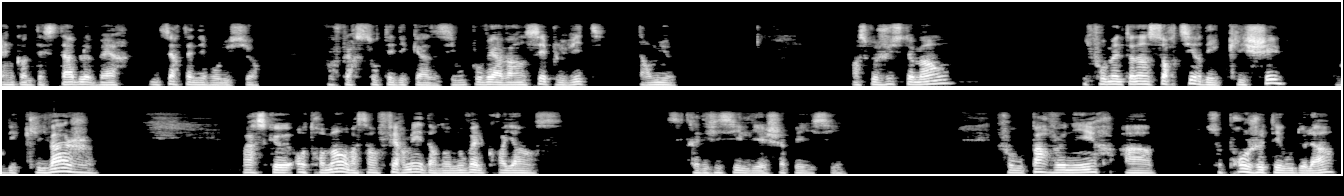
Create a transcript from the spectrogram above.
incontestables vers une certaine évolution. Vous faire sauter des cases. Si vous pouvez avancer plus vite, tant mieux. Parce que justement, il faut maintenant sortir des clichés ou des clivages, parce que autrement on va s'enfermer dans nos nouvelles croyances. C'est très difficile d'y échapper ici. Il faut parvenir à se projeter au-delà,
